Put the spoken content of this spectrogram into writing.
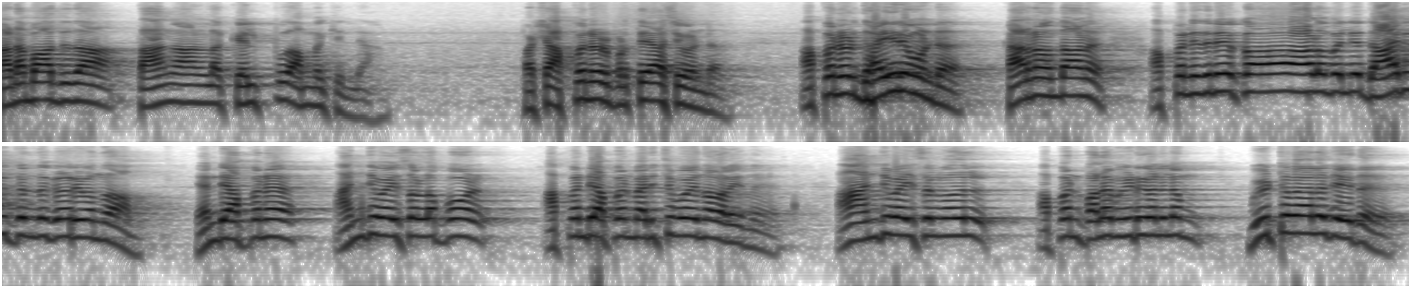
കടബാധ്യത താങ്ങാനുള്ള കെൽപ്പ് അമ്മയ്ക്കില്ല. പക്ഷെ അപ്പനൊരു പ്രത്യാശയുണ്ട്. അപ്പനൊരു ധൈര്യമുണ്ട്. കാരണം എന്താണ്? അപ്പൻ ഇതിനേക്കാളും വലിയ ദാരിദ്ര്യത്തിൽ നിന്ന് കയറി വന്നതാണ് എന്റെ അപ്പന് അഞ്ച് വയസ്സുള്ളപ്പോൾ അപ്പന്റെ അപ്പൻ മരിച്ചുപോയെന്നാണ് പറയുന്നത്. ആ അഞ്ച് വയസ്സിൽ മുതൽ അപ്പൻ പല വീടുകളിലും വീട്ടുവേല ചെയ്ത്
